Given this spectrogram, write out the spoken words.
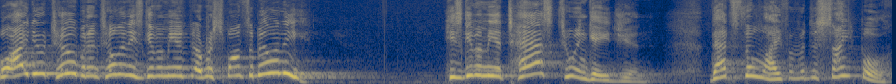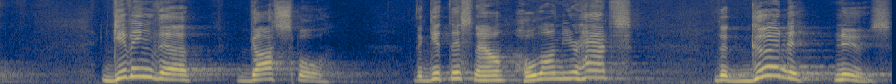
Well, I do too, but until then, He's given me a, a responsibility. He's given me a task to engage in. That's the life of a disciple. Giving the gospel, the get this now, hold on to your hats, the good news.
